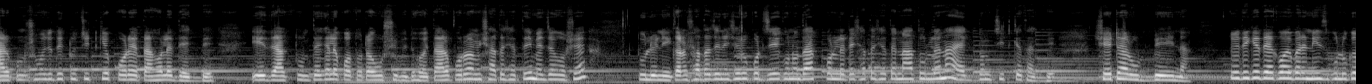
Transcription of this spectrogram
আর কোনো সময় যদি একটু চিটকে পড়ে তাহলে দেখবে এই দাগ তুলতে গেলে কতটা অসুবিধা হয়। তারপরেও আমি সাথে সাথেই মেজে বসে তুলে নিই। কারণ সাদা জিনিসের উপর যে কোনো দাগ পড়লে এটা সাথে সাথে না তুললে না একদম চিটকে থাকবে। সেটা আর উঠবেই না। তো এদিকে দেখো, এবারে নিচগুলোকে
